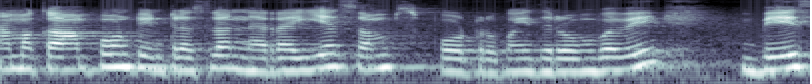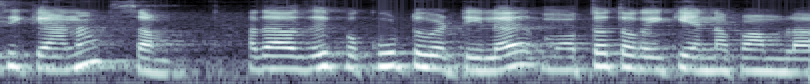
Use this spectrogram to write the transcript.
நம்ம காம்பவுண்ட் இன்ட்ரெஸ்ட்டில் நிறைய சம்ஸ் போட்டிருக்கோம். இது ரொம்பவே பேசிக்கான சம் அதாவது இப்போ கூட்டு வட்டியில் மொத்த தொகைக்கு என்ன formula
